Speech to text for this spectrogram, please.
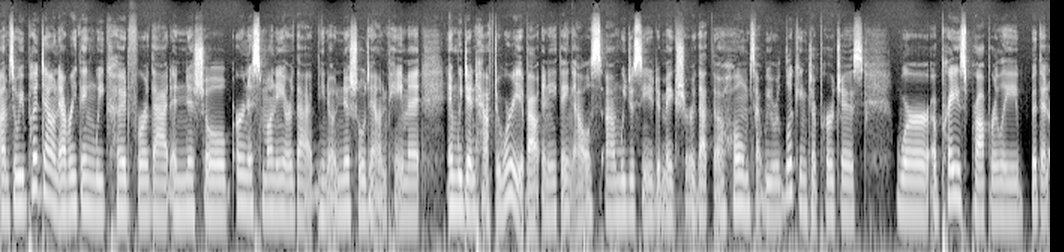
Um, so we put down everything we could for that initial earnest money or that you know initial down payment, and we didn't have to worry about anything else. Um, we just needed to make sure that the homes that we were looking to purchase were appraised properly, but then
